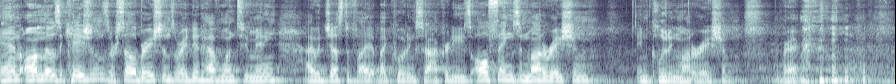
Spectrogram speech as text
and on those occasions or celebrations where I did have one too many, I would justify it by quoting Socrates all things in moderation, including moderation. Right?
